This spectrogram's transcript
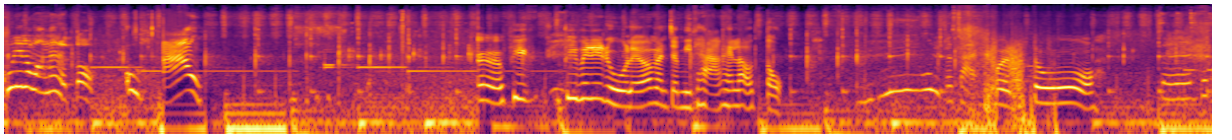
คุณนี่ระวังนะเดี๋ยวตกโอ้อ้าว เออพี่พี่ไม่ได้ดูเลยว่ามันจะมีทางให้เราตกยประสาทเปิดประตู เปิดประ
